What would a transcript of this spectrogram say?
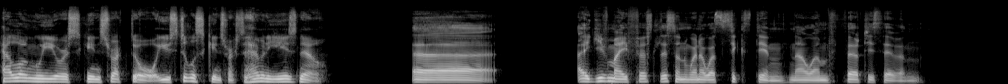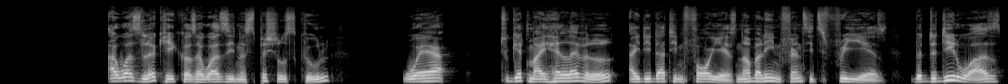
How long were you a ski instructor, or are you still a ski instructor? How many years now? Uh, I give my first lesson when I was 16. Now I'm 37. I was lucky because I was in a special school where to get my high level, I did that in four years. Normally in France, it's three years. But the deal was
